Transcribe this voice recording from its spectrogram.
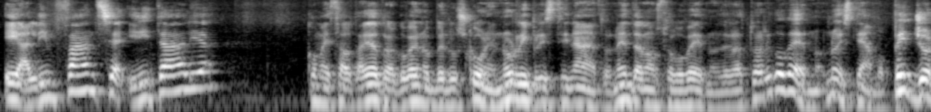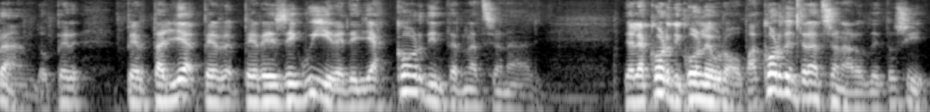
e all'infanzia in Italia, come è stato tagliato dal governo Berlusconi, non ripristinato né dal nostro governo né dall'attuale governo, noi stiamo peggiorando per, per, taglia, per, per eseguire degli accordi internazionali, degli accordi con l'Europa. Accordo internazionale, ho detto sì,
